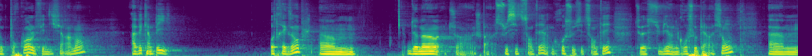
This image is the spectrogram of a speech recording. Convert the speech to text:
Donc pourquoi on le fait différemment avec un pays? Autre exemple, euh, demain, tu as un souci de santé, un gros souci de santé, tu vas subir une grosse opération, euh,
